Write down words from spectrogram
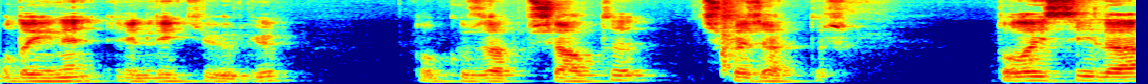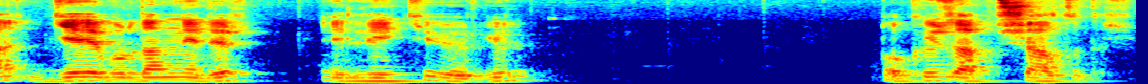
O da yine 52,966 çıkacaktır. Dolayısıyla G buradan nedir? 52,966'dır.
